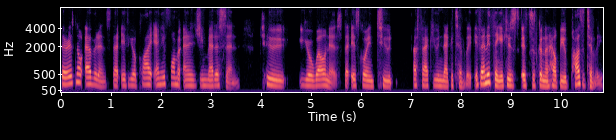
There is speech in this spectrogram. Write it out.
there is no evidence that if you apply any form of energy medicine to your wellness, that it's going to affect you negatively. If anything, it just, it's just going to help you positively.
